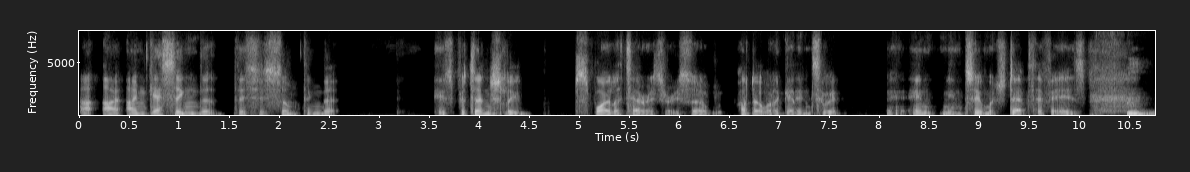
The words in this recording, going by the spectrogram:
I, I'm guessing that this is something that is potentially spoiler territory. So I don't want to get into it in in too much depth if it is. Hmm.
